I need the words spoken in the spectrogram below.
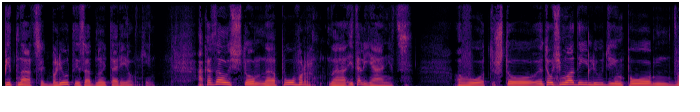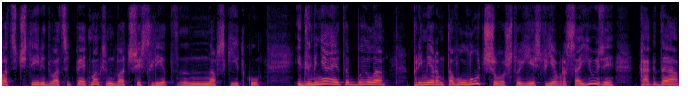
15 блюд из одной тарелки. Оказалось, что э, повар э, итальянец, вот, что это очень молодые люди, им по 24, 25, максимум 26 лет на вскидку. И для меня это было примером того лучшего, что есть в Евросоюзе, когда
